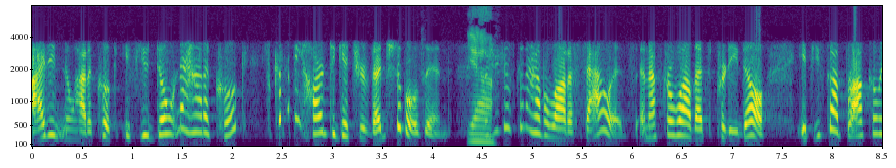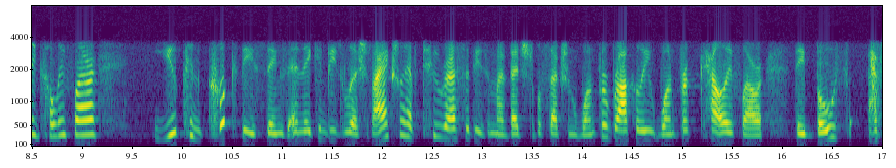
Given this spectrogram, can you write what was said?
I didn't know how to cook. If you don't know how to cook, it's going to be hard to get your vegetables in. Yeah. You're just going to have a lot of salads, and after a while, that's pretty dull. If you've got broccoli, cauliflower, you can cook these things and they can be delicious. I actually have two recipes in my vegetable section, one for broccoli, one for cauliflower. They both have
